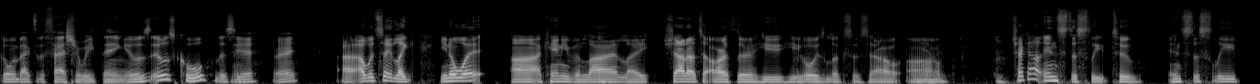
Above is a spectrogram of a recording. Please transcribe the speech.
going back to the Fashion Week thing, it was it was cool this Yeah. year, right? I, I would say like you know what uh, I can't even lie like shout out to Arthur he he Mhm. always looks us out Yeah, um check out Insta Sleep too Insta Sleep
